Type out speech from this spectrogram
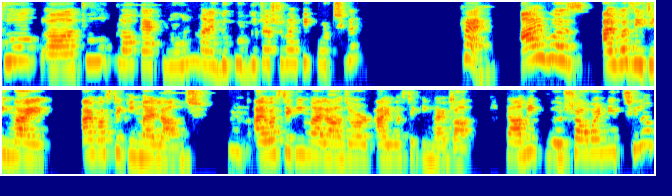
two two clock এক নুন মানে দুপুর দুটার সময় কি করছিলেন হ্যাঁ I was I was eating my I was taking my lunch I was taking my lunch or I was taking my bath আমি শাওয়ার নিচ্ছিলাম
